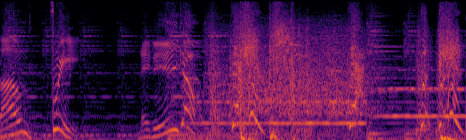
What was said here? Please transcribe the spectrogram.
Round three. Lady, go!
